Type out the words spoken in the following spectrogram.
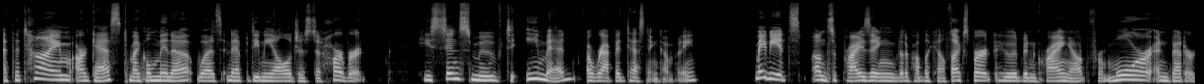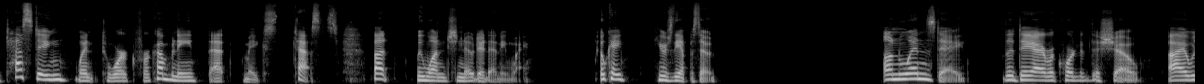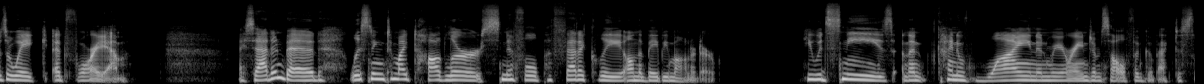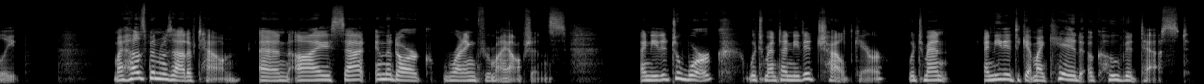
At the time, our guest, Michael Mina, was an epidemiologist at Harvard. He's since moved to eMed, a rapid testing company. Maybe it's unsurprising that a public health expert who had been crying out for more and better testing went to work for a company that makes tests. But we wanted to note it anyway. Okay, here's the episode. On Wednesday, the day I recorded this show, I was awake at 4 a.m. I sat in bed, listening to my toddler sniffle pathetically on the baby monitor. He would sneeze and then kind of whine and rearrange himself and go back to sleep. My husband was out of town, and I sat in the dark running through my options. I needed to work, which meant I needed childcare, which meant I needed to get my kid a COVID test.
